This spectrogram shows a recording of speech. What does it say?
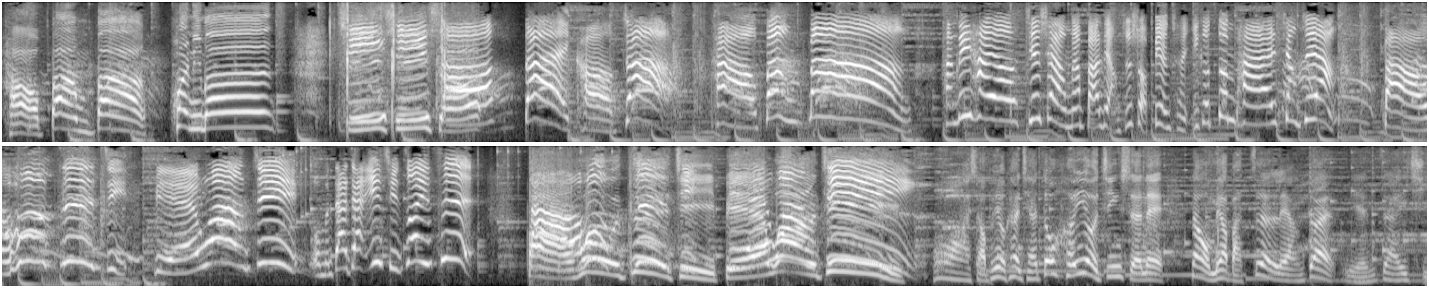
好棒棒！换你们，勤洗手，戴口罩，好棒棒，很厉害哦。接下来我们要把两只手变成一个盾牌，像这样，保护自己，别忘记。我们大家一起做一次。保护自己，别忘记。哇，小朋友看起来都很有精神呢。那我们要把这两段连在一起，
